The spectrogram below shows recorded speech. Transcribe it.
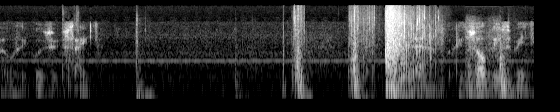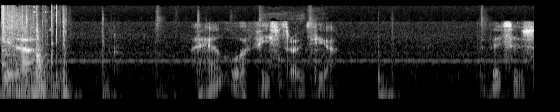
Oh, it goes outside. Yeah, have been here a, a hell of a feast around here. This is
